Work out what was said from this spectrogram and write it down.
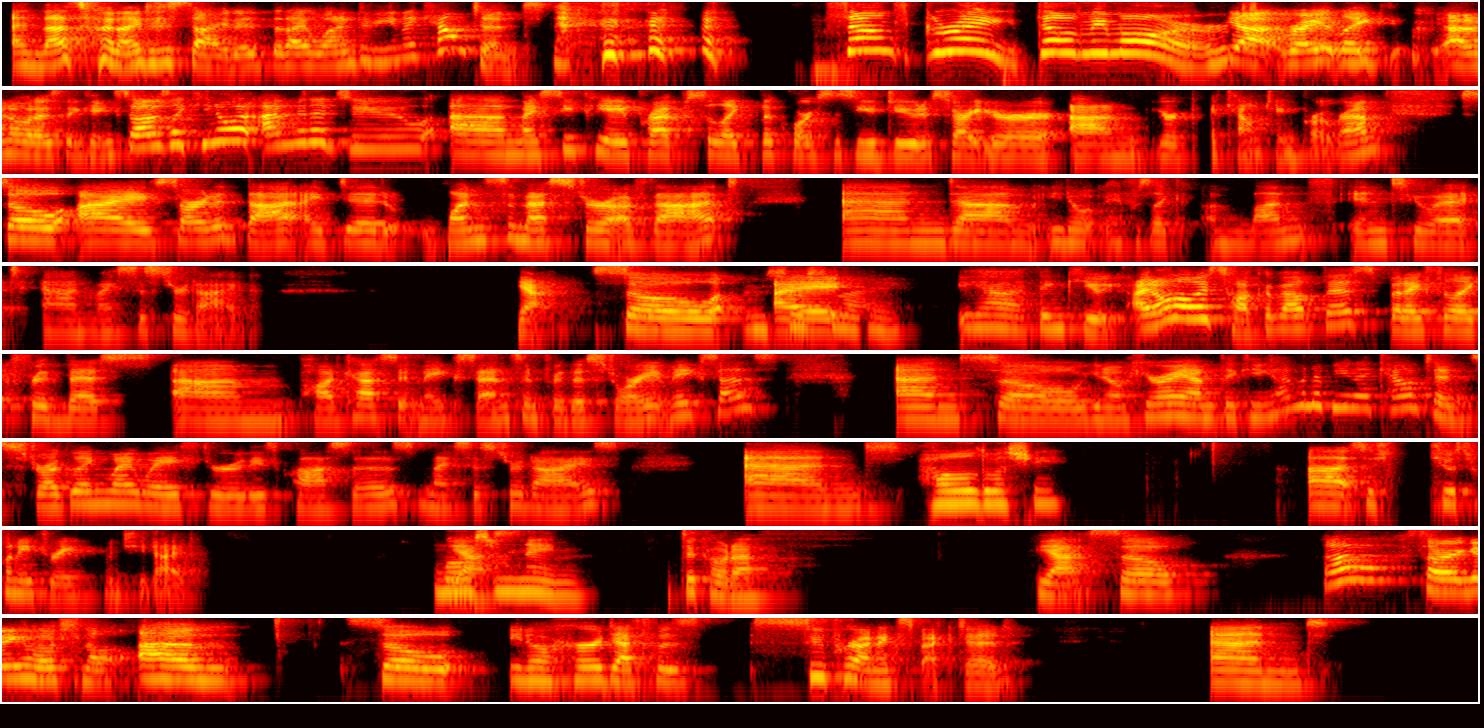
And that's when I decided that I wanted to be an accountant. Sounds great. Tell me more. Yeah, right. Like, I don't know what I was thinking. So I was like, you know what? I'm gonna do um, my CPA prep. So like the courses you do to start your um, your accounting program. So I started that. I did one semester of that, and um, you know, it was like a month into it, and my sister died. Yeah. So, so I. Sorry. Yeah, thank you. I don't always talk about this, but I feel like for this um, podcast, it makes sense. And for this story, it makes sense and so, you know, here I am thinking, I'm going to be an accountant, struggling my way through these classes. My sister dies. And how old was she? Uh, so she was 23 when she died. What yes. was her name? Dakota. Yeah. So, ah, sorry, getting emotional. Um, so, you know, her death was super unexpected. And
